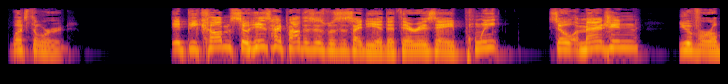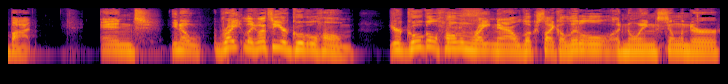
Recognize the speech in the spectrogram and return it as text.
what's the word? It becomes so his hypothesis was this idea that there is a point. So imagine you have a robot, and you know, right, like let's say your Google Home. Your Google Home right now looks like a little annoying cylinder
